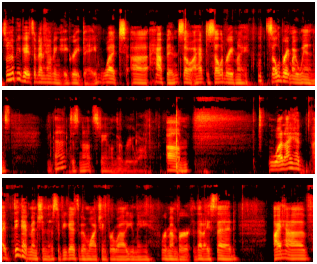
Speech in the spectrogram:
So I hope you guys have been having a great day. What uh, happened? So I have to celebrate my celebrate my wins. That does not stay on there very well. Um, what I had, I think I've mentioned this. If you guys have been watching for a while, you may remember that I said I have,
